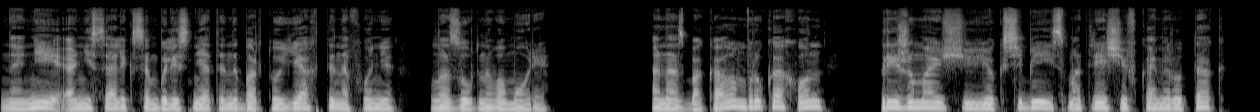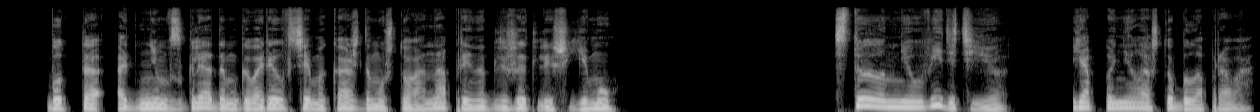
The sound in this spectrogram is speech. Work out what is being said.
На ней они с Алексом были сняты на борту яхты на фоне лазурного моря. Она с бокалом в руках, он, прижимающий ее к себе и смотрящий в камеру так, будто одним взглядом говорил всем и каждому, что она принадлежит лишь ему. Стоило мне увидеть ее, я поняла, что была права.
